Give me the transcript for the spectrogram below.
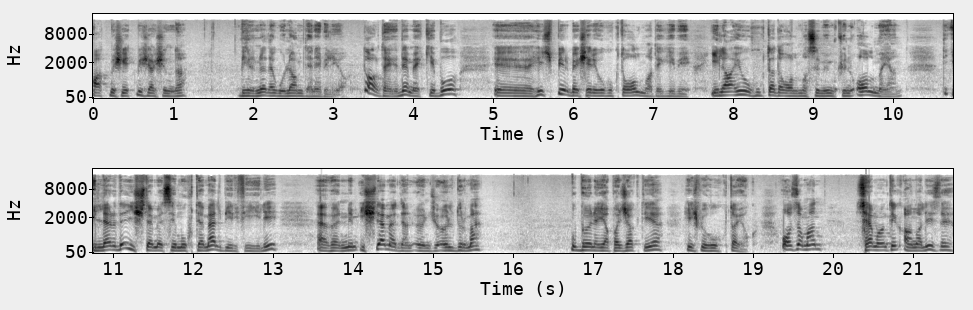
60-70 yaşında birine de gulam denebiliyor. Doğru demek ki bu e, hiçbir beşeri hukukta olmadığı gibi ilahi hukukta da olması mümkün olmayan, ileride işlemesi muhtemel bir fiili efendim işlemeden önce öldürme bu böyle yapacak diye hiçbir hukukta yok. O zaman semantik analizle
